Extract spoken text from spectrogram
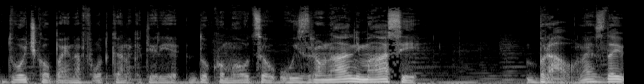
Dvojčkov pa je ena fotka, na kateri je dokomovcev v izravnalni masi. Bravo, ne? zdaj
